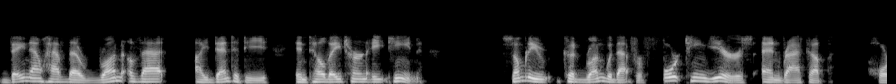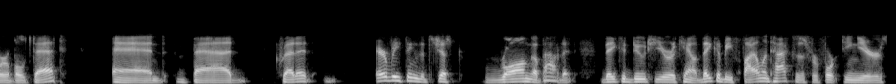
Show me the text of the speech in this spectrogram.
they now have the run of that identity until they turn 18 somebody could run with that for 14 years and rack up horrible debt and bad credit, everything that's just wrong about it, they could do to your account. They could be filing taxes for 14 years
